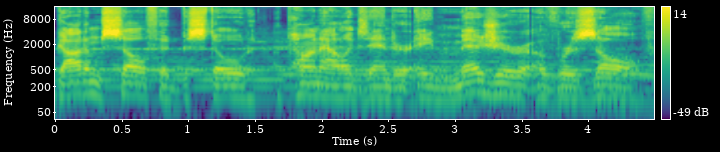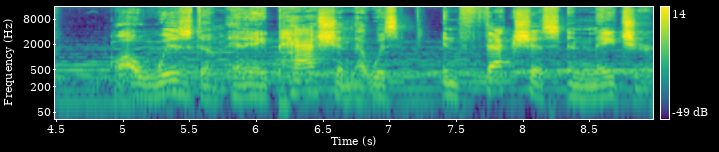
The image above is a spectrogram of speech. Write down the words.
God Himself had bestowed upon Alexander a measure of resolve, a wisdom, and a passion that was infectious in nature,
